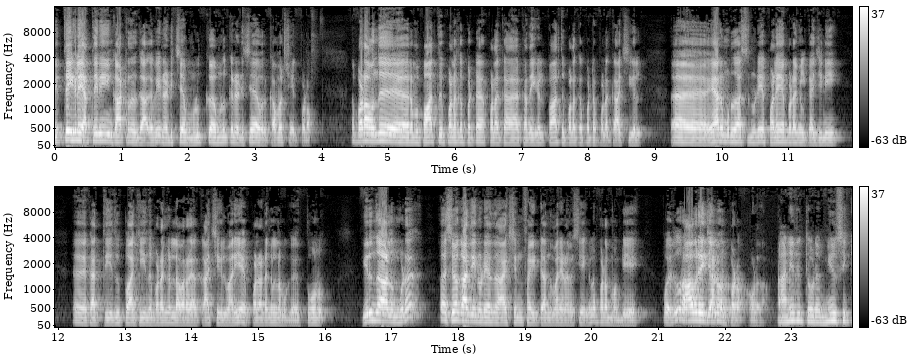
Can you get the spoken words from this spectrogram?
வித்தைகளை அத்தனையும் காட்டுறதுக்காகவே நடித்த முழுக்க முழுக்க நடித்த ஒரு கமர்ஷியல் படம். படம் வந்து நம்ம பார்த்து பழக்கப்பட்ட பல க கதைகள் பார்த்து பழக்கப்பட்ட பல காட்சிகள். அஹ் ஏஆர் முருதாசனுடைய பழைய படங்கள் கஜினி கத்தி துப்பாக்கி இந்த படங்களில் வர காட்சிகள் மாதிரியே பல இடங்கள் நமக்கு தோணும். இருந்தாலும் கூட அஹ் சிவகார்த்திகேயனுடைய அந்த ஆக்ஷன் ஃபைட் அந்த மாதிரியான விஷயங்கள் படம் அப்படியே போயிடுது ஒரு ஆவரேஜான ஒரு படம் அவ்வளோதான் அனிருத்தோட மியூசிக்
